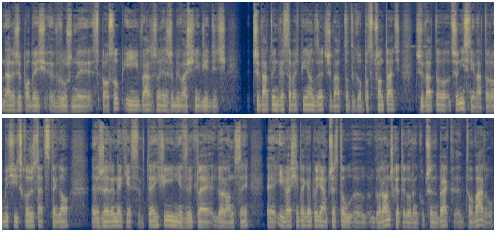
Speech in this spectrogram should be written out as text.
należy podejść w różny sposób i ważne jest, żeby właśnie wiedzieć, czy warto inwestować pieniądze, czy warto tylko posprzątać, czy warto, czy nic nie warto robić i skorzystać z tego, że rynek jest w tej chwili niezwykle gorący e, i właśnie tak jak powiedziałem, przez tą e, gorączkę tego rynku, przez brak towaru,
